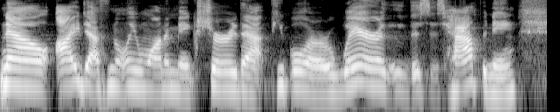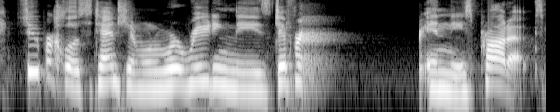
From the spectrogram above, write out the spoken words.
Now, I definitely want to make sure that people are aware that this is happening. Super close attention when we're reading these different in these products.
